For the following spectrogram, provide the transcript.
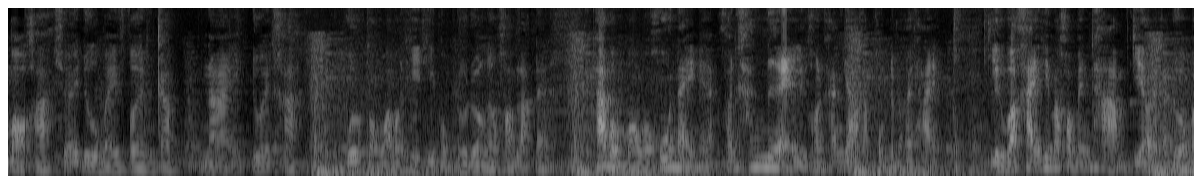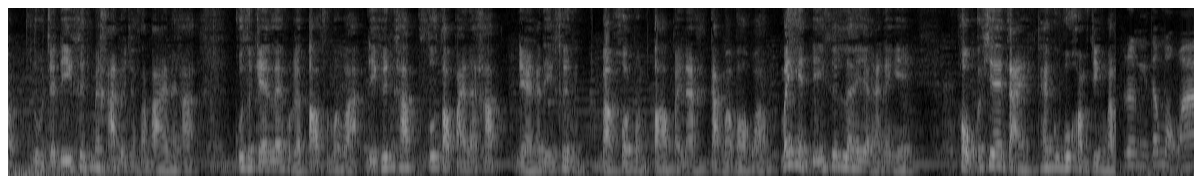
หมอคะช่วยดูใบเฟิร์นกับนายด้วยค่ะพูดตรงๆว่าบางทีที่ผมดูดวงเรื่องความรักเนี่ยถ้าผมมองว่าคู่ไหนเนี่ยค่อนข้างเหนื่อยหรือค่อนข้างยากอะผมจะไม่ค่อยถ่ายหรือว่าใครที่มาคอมเมนต์ถามเกี่ยวอะไรกับดวงแบบหนูจะดีขึ้นไหมคะหนูจะสบายไหมคะกูสังเกตเลยผมจะตอบเสมอว่าดีขึ้นครับ สู้ต่อไปนะครับเดี๋ยวก็ดีขึ้น บางคนผมตอบไปนะ กลับมาบอกว่าไม่เห็นดีขึ้นเลยอย่างนั้นอย่างนี้ ผมก็คิดในใจแท้กูพูดความจริงปะเรื่องนี้ต้องบอกว่า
